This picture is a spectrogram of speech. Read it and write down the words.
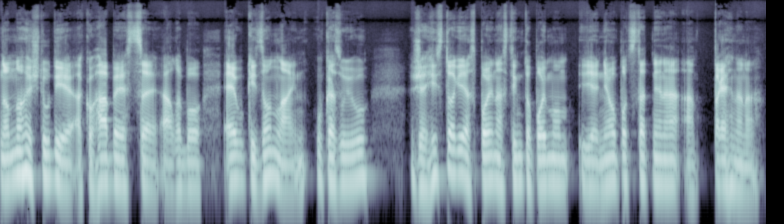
No mnohé štúdie ako HBSC alebo EUKIDS Online ukazujú, že história spojená s týmto pojmom je neopodstatnená a prehnaná.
